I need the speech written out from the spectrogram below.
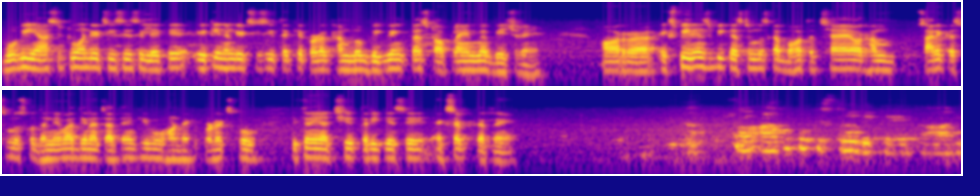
वो भी यहाँ से 200 सीसी से लेके 1800 सीसी तक के प्रोडक्ट हम लोग बिग विंग प्लस टॉप लाइन में बेच रहे हैं। और एक्सपीरियंस भी कस्टमर्स का बहुत अच्छा है और हम सारे कस्टमर्स को धन्यवाद देना चाहते हैं कि वो होंडा के प्रोडक्ट्स को इतने अच्छे तरीके से एक्सेप्ट कर रहे हैं। अ, आगे को किस तरह देखते हैं आगे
